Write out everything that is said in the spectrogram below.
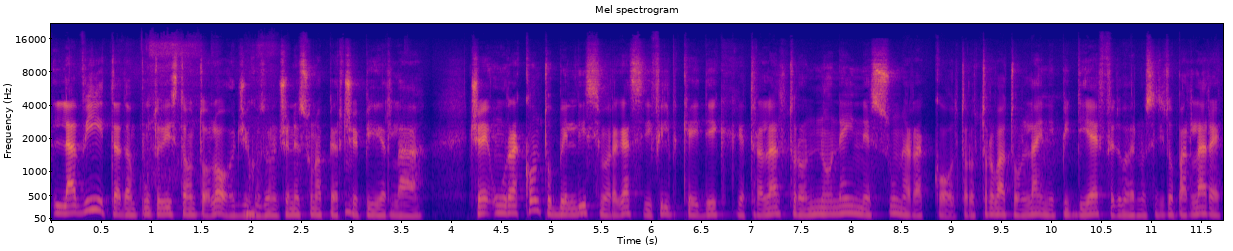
La vita da un punto di vista ontologico, se non c'è nessuno a percepirla... C'è un racconto bellissimo, ragazzi, di Philip K. Dick, che tra l'altro non è in nessuna raccolta. L'ho trovato online in PDF dove hanno sentito parlare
